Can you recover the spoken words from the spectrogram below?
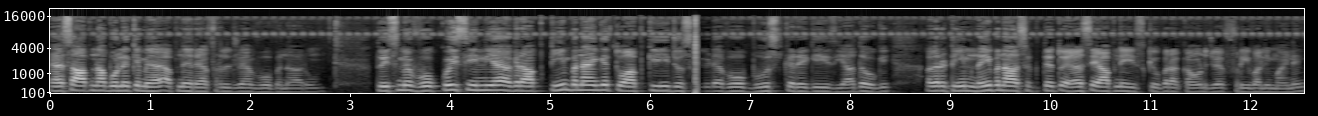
ऐसा आप ना बोलें कि मैं अपने रेफरल जो है, वो बना रहा हूँ। तो इसमें वो कोई सीन नहीं है। अगर आप टीम बनाएँगे तो आपकी जो स्पीड है, वो बूस्ट करेगी, ज़्यादा होगी। अगर टीम नहीं बना सकते तो ऐसे आपने इसके ऊपर अकाउंट जो है फ्री वाली माइनिंग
